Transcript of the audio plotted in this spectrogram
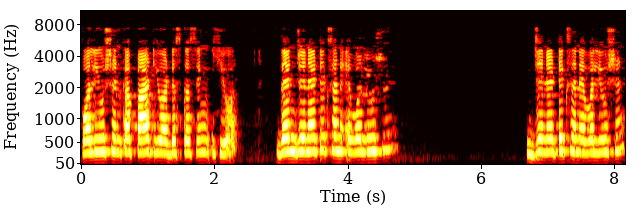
Pollution ka part you are discussing here. Then genetics and evolution. Genetics and evolution.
